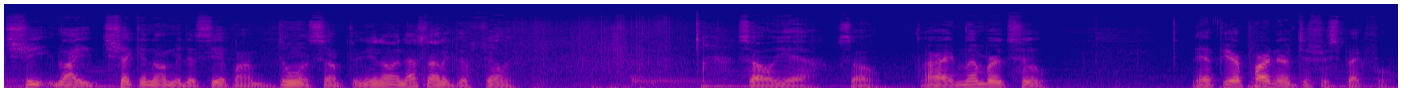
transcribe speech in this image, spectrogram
Che- like checking on me to see if I'm doing something, you know, and that's not a good feeling. So yeah. So all right. Number two. If your partner is disrespectful,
